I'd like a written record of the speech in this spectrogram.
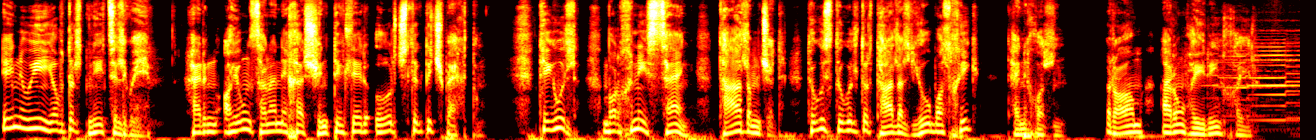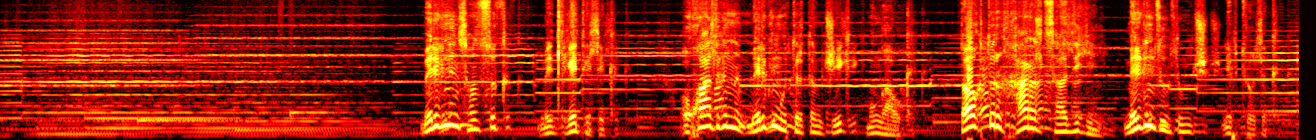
Энэ үеийн явдалд нийцэлгүй. Харин оюун санааныхаа шинтгэлээр өөрчлөгдөж байх тун. Тэгвэл Бурхны сайн тааламжид төгс төгөлдөр таалал юу болохыг таних болно. Ром 12-ийн 2. Мэргэний сонсог мэдлэгэд хэлэг. Ухаалаг нь мэрэгэн өдрөмжийг мөн авг. Доктор Харалт цаалогийн мэрэгэн зөвлөмж нэвтрүүлэг.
